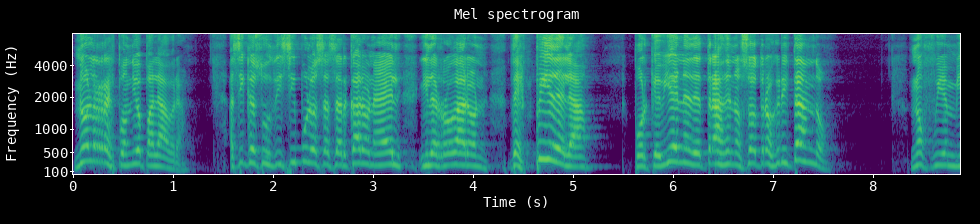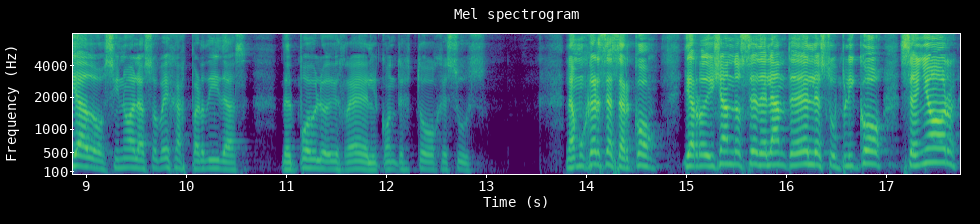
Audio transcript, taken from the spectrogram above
no le respondió palabra. Así que sus discípulos se acercaron a él y le rogaron, despídela porque viene detrás de nosotros gritando. No fui enviado sino a las ovejas perdidas del pueblo de Israel, contestó Jesús. La mujer se acercó y arrodillándose delante de él le suplicó, Señor,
